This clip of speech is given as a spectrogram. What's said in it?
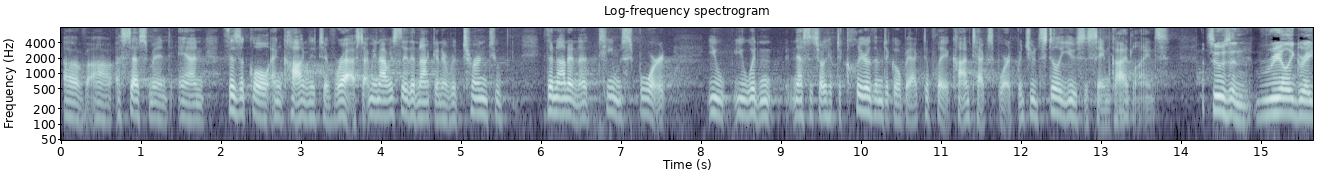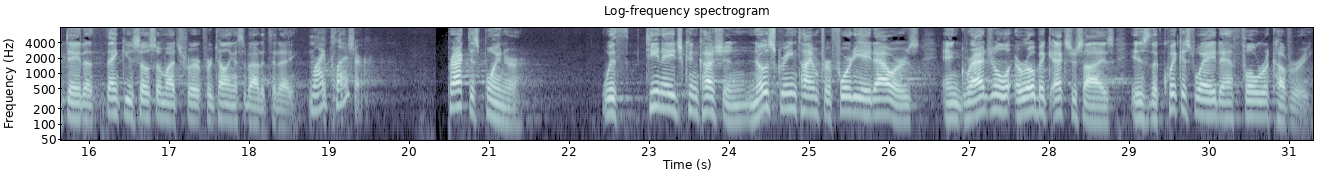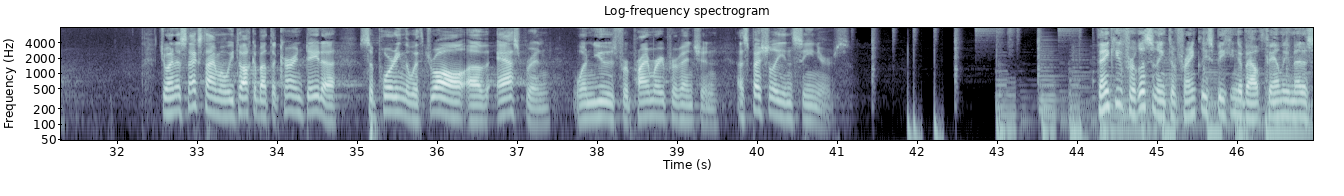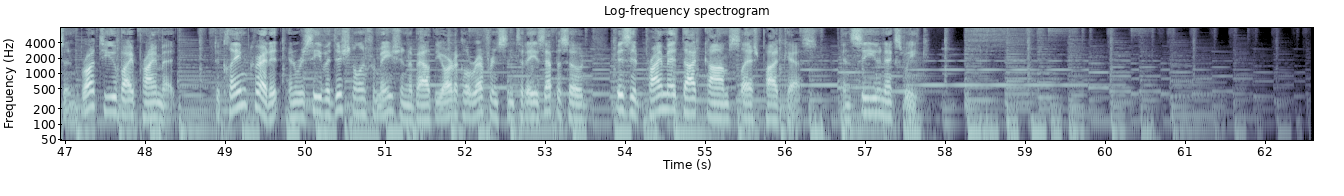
of uh, assessment and physical and cognitive rest. I mean, obviously, they're not going to return to, if they're not in a team sport, you, you wouldn't necessarily have to clear them to go back to play a contact sport, but you'd still use the same guidelines. Susan, really great data. Thank you so, so much for, for telling us about it today. My pleasure. Practice pointer. With teenage concussion, no screen time for 48 hours, and gradual aerobic exercise is the quickest way to have full recovery. Join us next time when we talk about the current data supporting the withdrawal of aspirin when used for primary prevention, especially in seniors. Thank you for listening to Frankly Speaking About Family Medicine, brought to you by Pri-Med. To claim credit and receive additional information about the article referenced in today's episode, visit pri-med.com slash podcasts. And see you next week.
